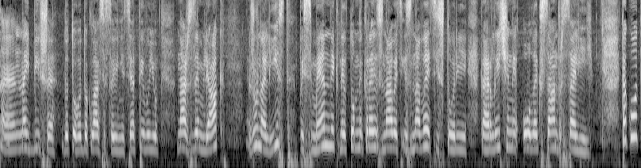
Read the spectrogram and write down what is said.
е, Найбільше до того доклався своєю ініціативою наш земляк, журналіст, письменник, невтомний краєзнавець і знавець історії Карличини Олександр Салій. Так от,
